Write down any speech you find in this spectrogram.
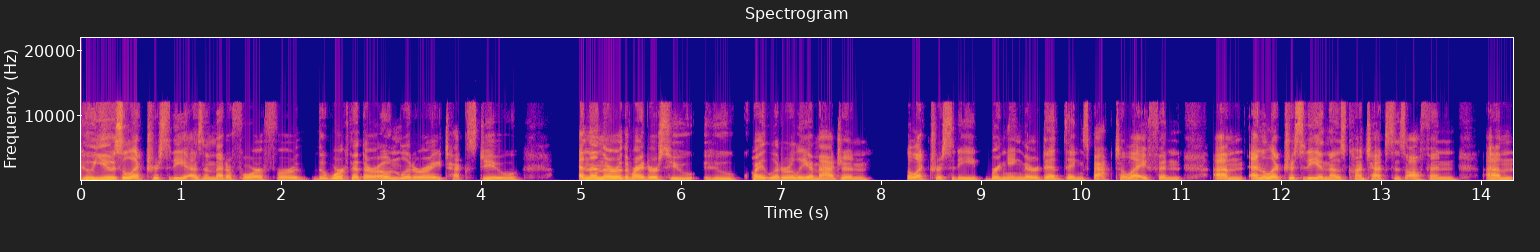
who use electricity as a metaphor for the work that their own literary texts do. And then there are the writers who who quite literally imagine electricity bringing their dead things back to life and um, and electricity in those contexts is often um,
